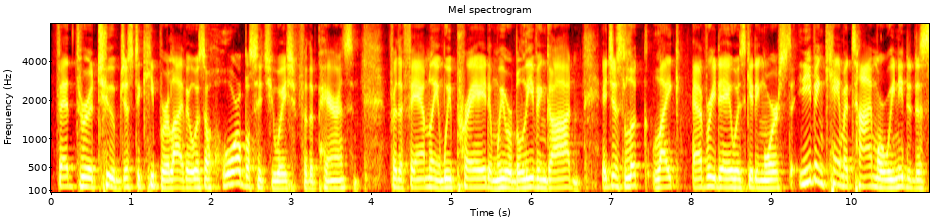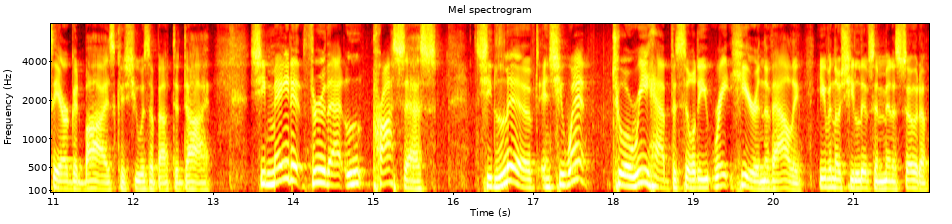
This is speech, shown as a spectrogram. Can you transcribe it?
fed through a tube just to keep her alive. It was a horrible situation for the parents and for the family. And we prayed and we were believing God. It just looked like every day was getting worse. It even came a time where we needed to say our goodbyes because she was about to die. She made it through that process. She lived and she went to a rehab facility right here in the valley, even though she lives in Minnesota.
